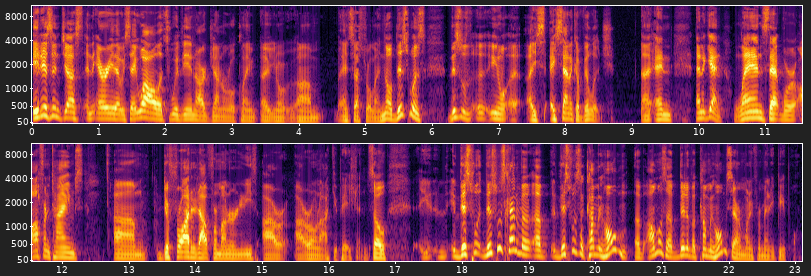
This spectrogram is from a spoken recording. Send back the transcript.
it isn't just an area that we say, well, it's within our general claim, uh, you know, um, ancestral land. No, this was this was uh, you know a, a Seneca village, and and again lands that were oftentimes um, defrauded out from underneath our our own occupation. So this was this was kind of a, a this was a coming home of almost a bit of a coming home ceremony for many people.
